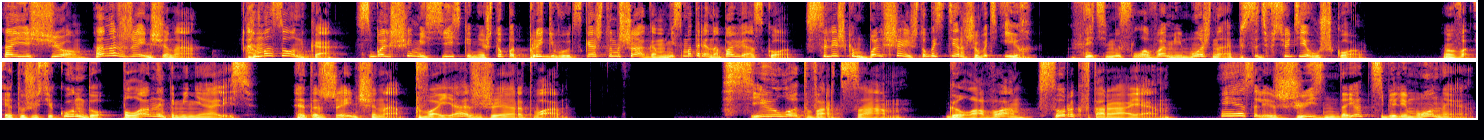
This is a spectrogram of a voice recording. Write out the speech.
А еще она женщина. Амазонка с большими сиськами, что подпрыгивают с каждым шагом, несмотря на повязку. Слишком большие, чтобы сдерживать их. Этими словами можно описать всю девушку. В эту же секунду планы поменялись. Эта женщина – твоя жертва. Сила Творца. Глава 42. Если жизнь дает тебе лимоны...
